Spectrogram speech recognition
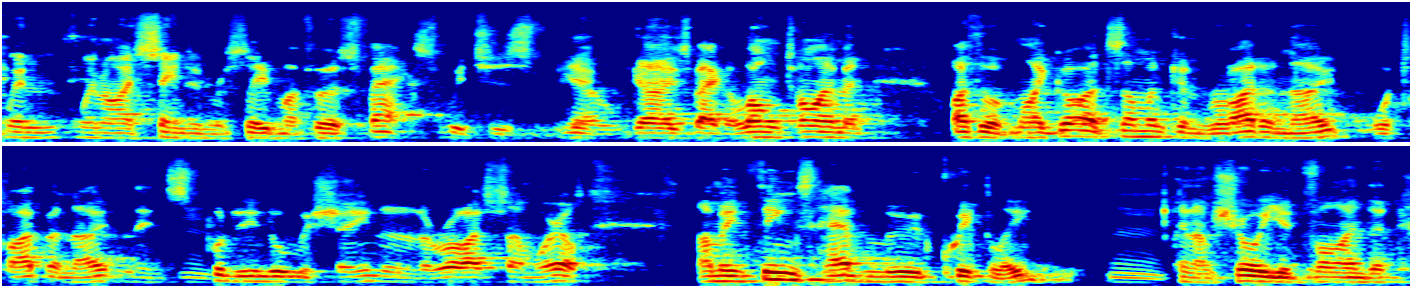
when, when I sent and received my first fax, which is you know goes back a long time, and I thought, my God, someone can write a note or type a note and then mm. put it into a machine and it arrives somewhere else. I mean, things have moved quickly, mm. and I'm sure you'd find that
